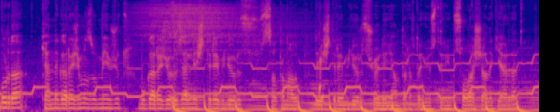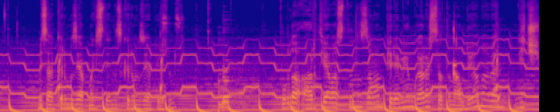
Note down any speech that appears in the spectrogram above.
Burada kendi garajımız mevcut. Bu garajı özelleştirebiliyoruz. Satın alıp değiştirebiliyoruz. Şöyle yan tarafta göstereyim. Sol aşağıdaki yerden. Mesela kırmızı yapmak istediğiniz kırmızı yapıyorsunuz. Burada artıya bastığınız zaman premium garaj satın al diyor ama ben hiç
